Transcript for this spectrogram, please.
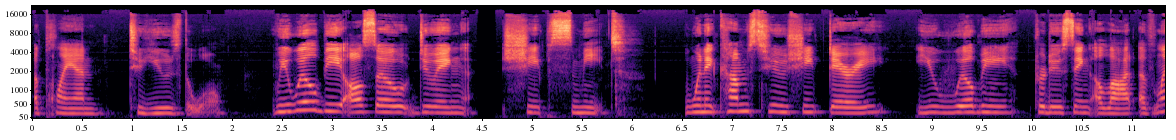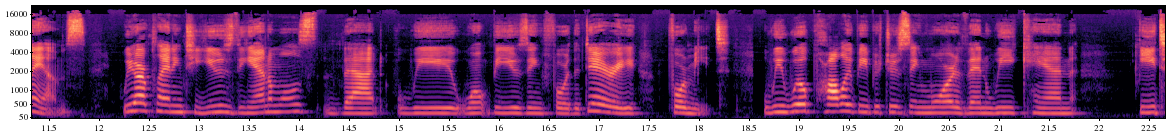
a plan to use the wool. We will be also doing sheep's meat. When it comes to sheep dairy, you will be producing a lot of lambs we are planning to use the animals that we won't be using for the dairy for meat. We will probably be producing more than we can eat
